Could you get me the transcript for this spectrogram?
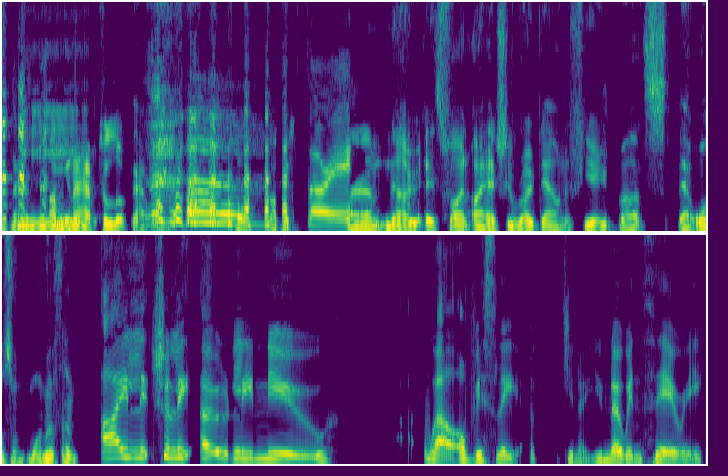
I'm going to have to look that one. Sorry. Um, no, it's fine. I actually wrote down a few, but that wasn't one of them. I literally only knew. Well, obviously, uh, you know, you know, in theory,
